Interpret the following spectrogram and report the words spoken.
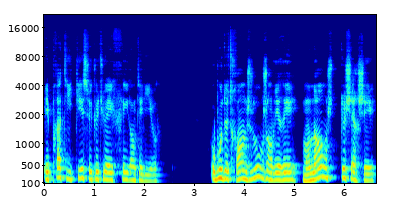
et pratiquer ce que tu as écrit dans tes livres. Au bout de trente jours, j'enverrai mon ange te chercher,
